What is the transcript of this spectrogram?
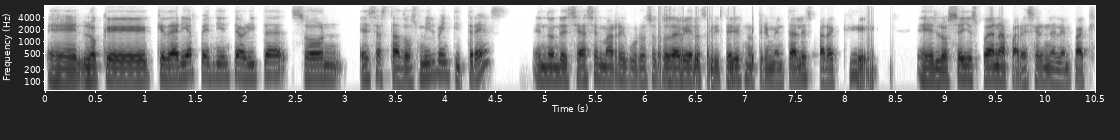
Eh, lo que quedaría pendiente ahorita son, es hasta 2023, en donde se hace más riguroso todavía los criterios nutrimentales para que eh, los sellos puedan aparecer en el empaque.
